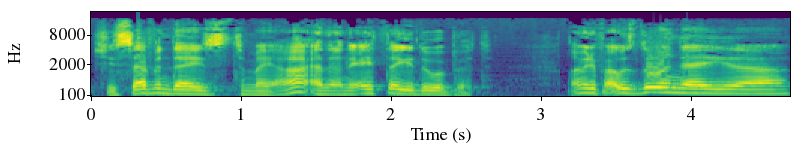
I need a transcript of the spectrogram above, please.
She's seven days to Me'ah, and then the eighth day you do a bit. I mean, if I was doing a, uh,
